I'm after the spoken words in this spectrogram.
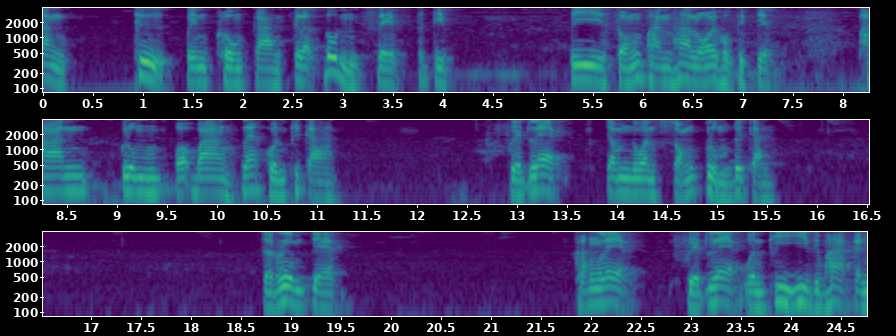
ตั้งชื่อเป็นโครงการกระตุ้นเศรษฐกิจ ปี 2567 ผ่านกลุ่มเปราะบางและคนพิการ เฟสแรกจำนวนสองกลุ่มด้วยกัน จะเริ่มแจก ครั้งแรก เฟสแรกวันที่ 25 กัน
